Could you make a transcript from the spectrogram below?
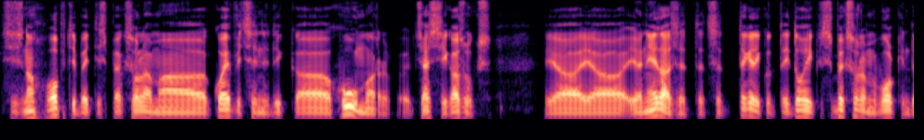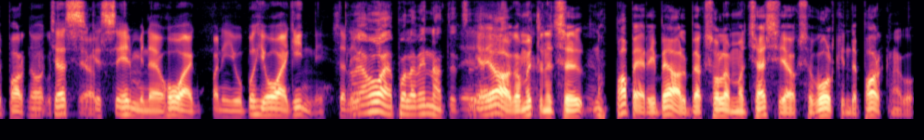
siis noh, OpTibetis peaks olema koefitsiendid ikka huumor džässi kasuks ja, ja, ja nii edasi, et, et see tegelikult ei tohiks, see peaks olema walk in the park. no Jazz, kes eelmine hooaeg pani ju põhihooaja kinni, no ja hooaja pole vennad, et ja, ja aga ma ütlen, et see noh, paberi peal peaks olema džässi jaoks see walk in the park nagu,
